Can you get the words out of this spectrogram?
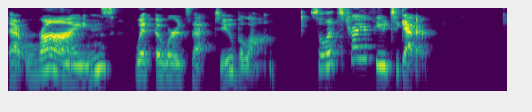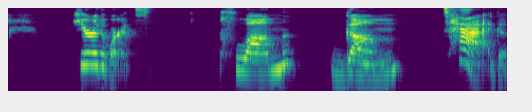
that rhymes with the words that do belong. So let's try a few together. Here are the words plum, gum, tag.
